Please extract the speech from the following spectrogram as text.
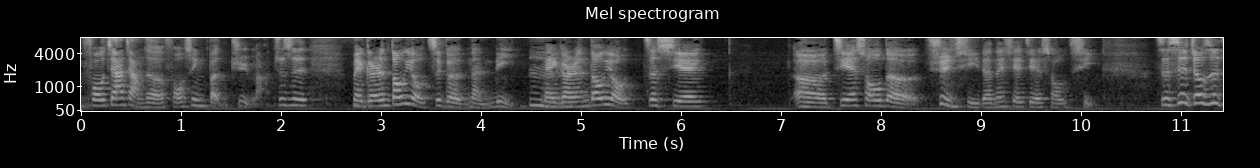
佛家讲的佛性本具嘛，就是每个人都有这个能力，嗯、每个人都有这些。呃，接收的讯息的那些接收器，只是就是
